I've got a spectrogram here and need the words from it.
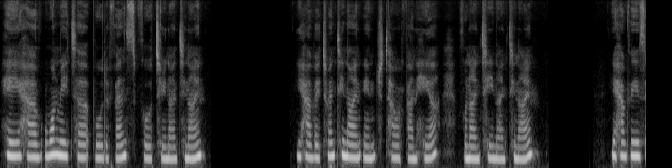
Here you have 1 meter border fence for 2.99. You have a 29 inch tower fan here for 19.99. You have these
